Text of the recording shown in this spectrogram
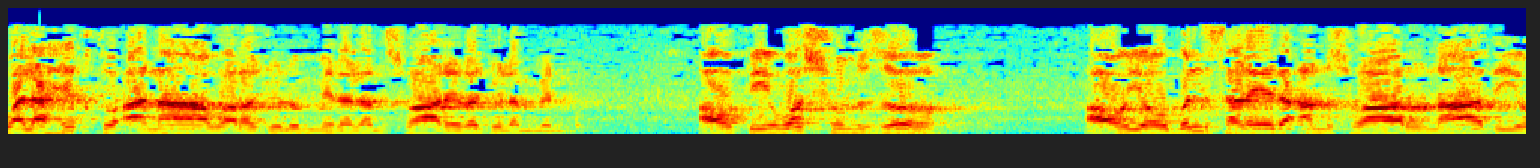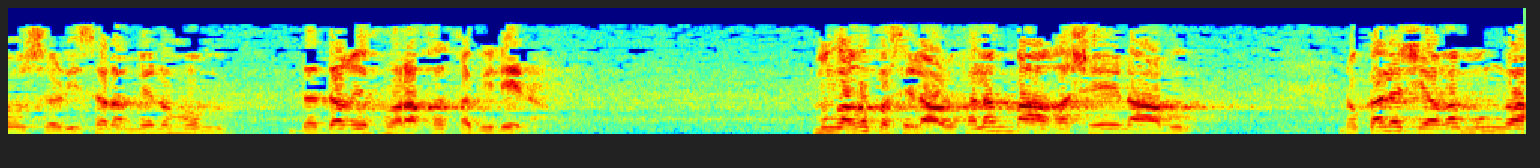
ولحقت انا ورجل من الانصار رجلا منهم او پی وشم ز او یو بل سړی د انصارو نا دی یو سړی سره منهم د دغه فرقه قبیله نه مونږ هغه پسې لاړو فلما غشیناه نو کله چې هغه مونږه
